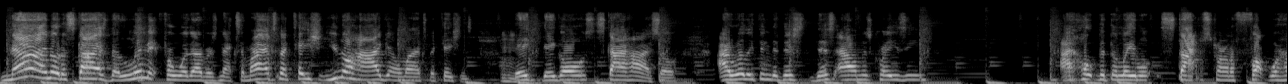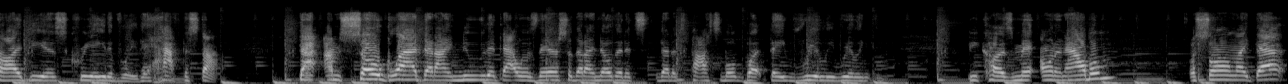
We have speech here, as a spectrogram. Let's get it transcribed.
Now I know the sky is the limit for whatever's next. And my expectation, you know how I get on my expectations. Mm-hmm. They they go sky high. So I really think that this this album is crazy. I hope that the label stops trying to fuck with her ideas creatively. They have to stop that I'm so glad that I knew that that was there so that I know that it's that it's possible but they really really because on an album a song like that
